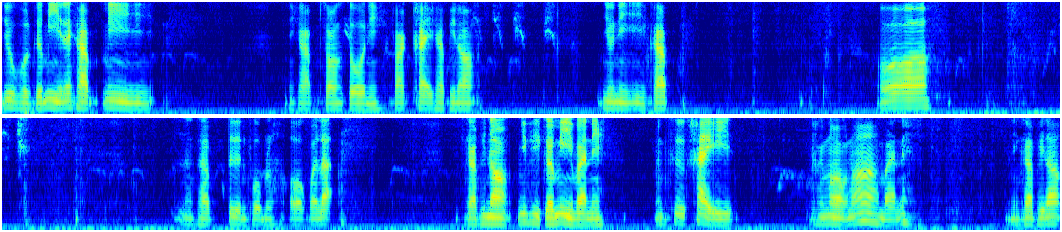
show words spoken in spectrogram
อยู่ผลก็มีนะครับ มีนี่ครับสองโตนี่ฟักไข่ครับพี่น้องอยู่นี่อีกครับโอ้นะครับ ตื่นผมออกไปละครับพี่น้องนี่พี่ก็มีแบบนี้ มันคือไข่ข้างนอกเนาะแบบนี้นี่ครับพี่น้อง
